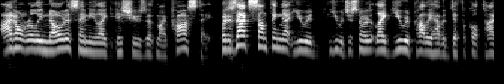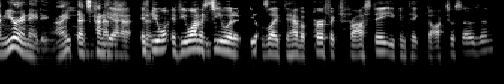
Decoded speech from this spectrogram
I don't really notice any like issues with my prostate. But is that something that you would you would just know? Like, you would probably have a difficult time urinating, right? Oh, That's kind of yeah. the- if you want, if you want to see what it feels like to have a perfect prostate, you can take doxycycline.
